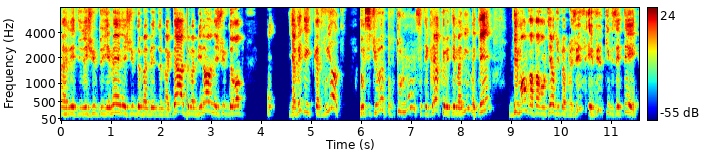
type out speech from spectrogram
euh, les, Juifs du Yémen, les Juifs de, de Bagdad, de Babylone, les Juifs d'Europe. Il y avait des Katvuyot. Donc, si tu veux, pour tout le monde, c'était clair que les Thémanim étaient des membres à part entière du peuple juif, et vu qu'ils étaient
